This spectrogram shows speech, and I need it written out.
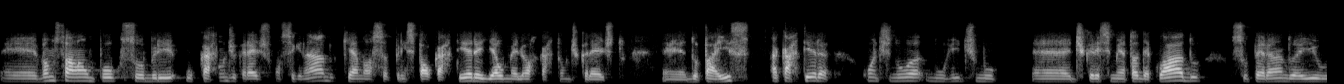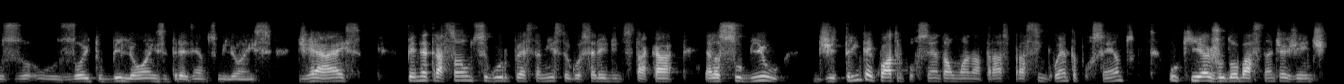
é, vamos falar um pouco sobre o cartão de crédito consignado, que é a nossa principal carteira e é o melhor cartão de crédito do país. A carteira continua num ritmo de crescimento adequado, superando aí os, os 8 bilhões e 300 milhões de reais. Penetração do seguro prestamista, eu gostaria de destacar, ela subiu de 34% há um ano atrás para 50%, o que ajudou bastante a gente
